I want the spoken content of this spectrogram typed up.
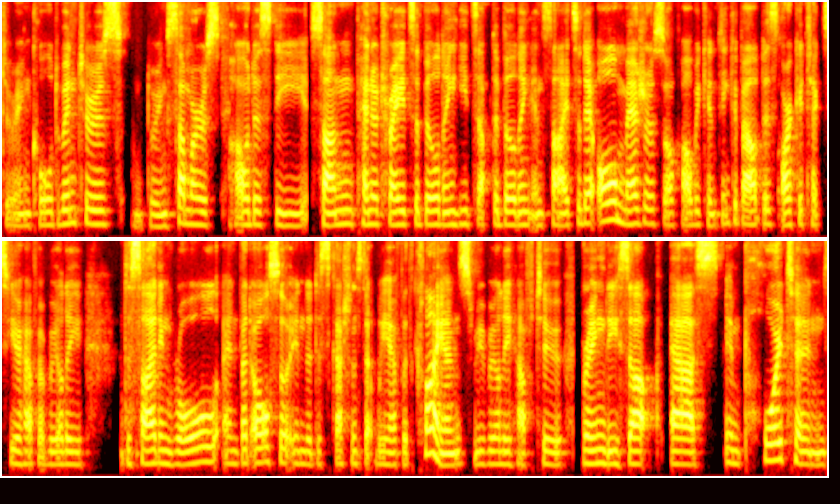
during cold winters, during summers, how does the sun penetrates a building, heats up the building inside. So they're all measures of how we can think about this. Architects here have a really deciding role. And but also in the discussions that we have with clients we really have to bring these up as important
